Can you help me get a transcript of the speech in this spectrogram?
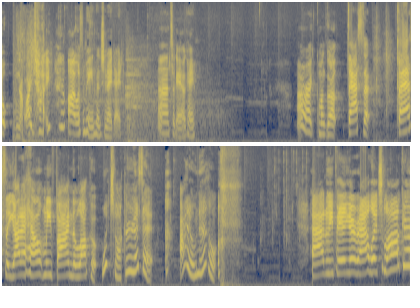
Oh, no, I died. Oh, I wasn't paying attention. I died. That's uh, okay, okay. Alright, come on, girl. Faster. Faster. You gotta help me find the locker. Which locker is it? I don't know. How do we figure out which locker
